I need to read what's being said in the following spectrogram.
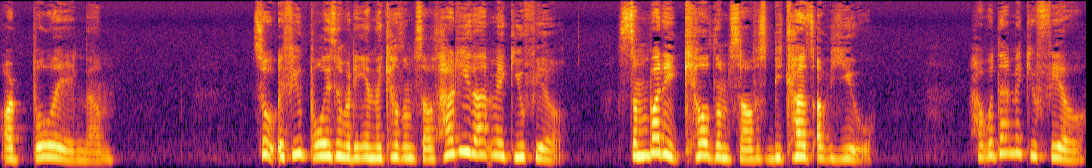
are bullying them. So if you bully somebody and they kill themselves, how do you, that make you feel? Somebody killed themselves because of you. How would that make you feel?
